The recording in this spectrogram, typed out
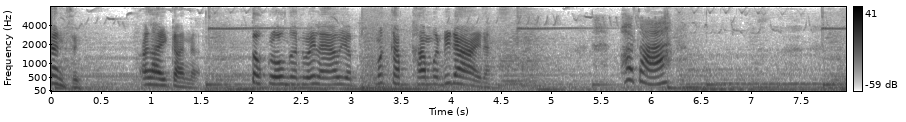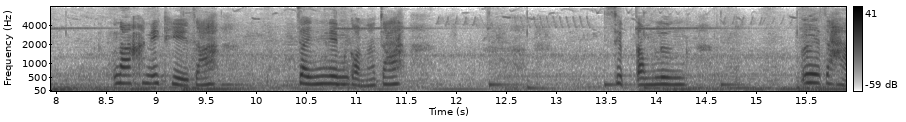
นั่นสิ อะไรกันอะตกลงกันไว้แล้ว อย่ามากลับคำกันไม่ได้นะ พ่อจ๋านาคณิตถีจ้ะใจเย็นๆก่อนนะจ๊ะสิบตำลึง เอ้ยจะหา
